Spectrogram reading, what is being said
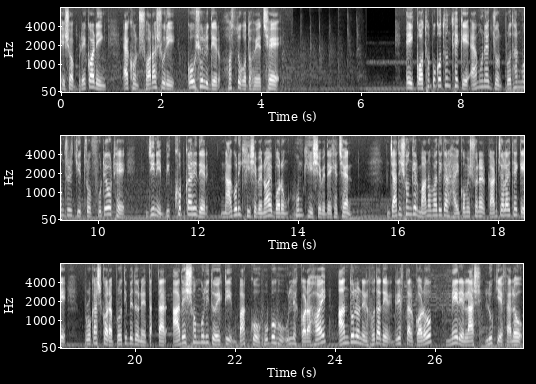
এসব রেকর্ডিং এখন সরাসরি কৌশলীদের হস্তগত হয়েছে। এই কথোপকথন থেকে এমন একজন প্রধানমন্ত্রীর চিত্র ফুটে ওঠে যিনি বিক্ষোভকারীদের নাগরিক হিসেবে নয়, বরং হুমকি হিসেবে দেখেছেন। জাতিসংঘের মানবাধিকার হাইকমিশনের কার্যালয় থেকে প্রকাশ করা প্রতিবেদনে তার আদেশ সম্বলিত একটি বাক্য হুবহু উল্লেখ করা হয়, আন্দোলনের হোতাদের গ্রেফতার করো, মেরে লাশ লুকিয়ে ফেলো।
